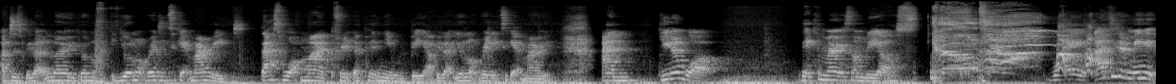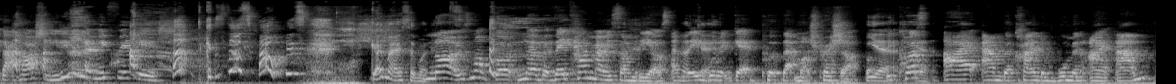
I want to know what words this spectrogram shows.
I just be like, no, you're not, you're not ready to get married. That's what my pre- opinion would be. I'd be like, you're not ready to get married. And you know what? They can marry somebody else. Wait, I didn't mean it that harshly. You didn't let me finish. Because that's how it's. Go marry someone. No, it's not God. No, but they can marry somebody else, and they wouldn't get put that much pressure. But Yeah, because yeah. I am the kind of woman I am,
